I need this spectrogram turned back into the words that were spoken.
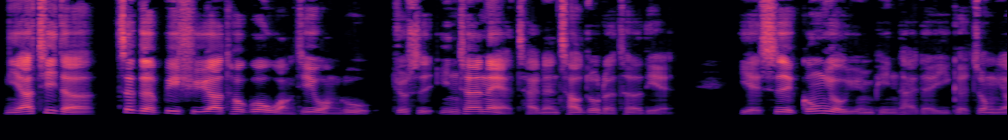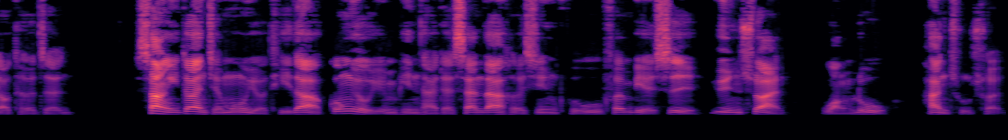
你要记得，这个必须要透过网际网络，就是 Internet 才能操作的特点，也是公有云平台的一个重要特征。上一段节目有提到，公有云平台的三大核心服务分别是运算、网络和储存。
